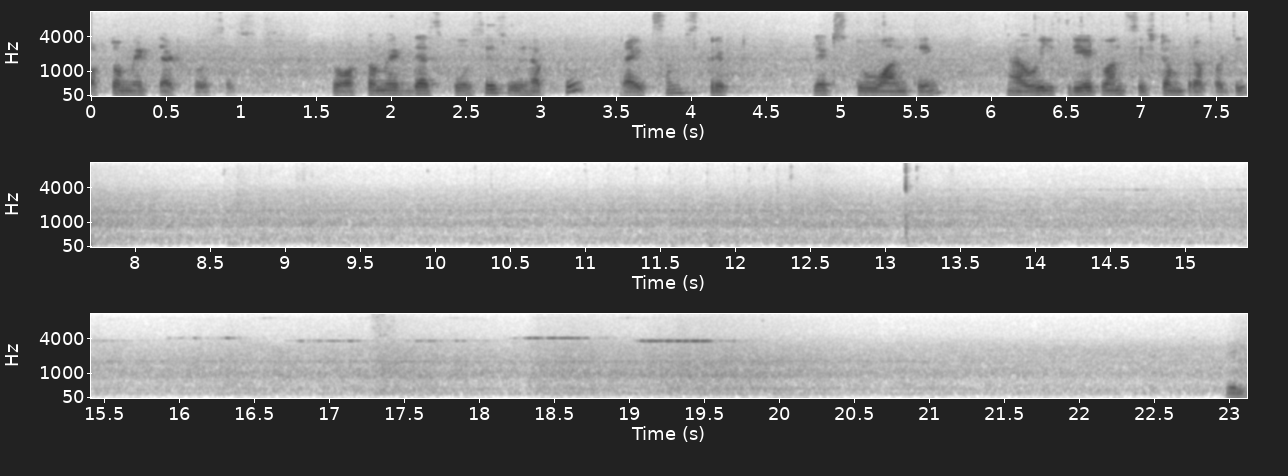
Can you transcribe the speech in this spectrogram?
automate that process. To automate that process we have to write some script. Let's do one thing. Uh, we'll create one system property will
